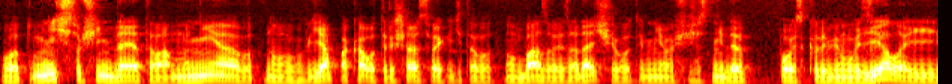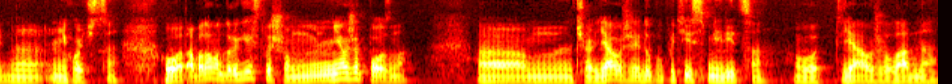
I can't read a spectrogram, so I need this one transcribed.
вот, мне сейчас вообще не до этого. Мне вот, ну, я пока вот решаю свои какие-то вот, ну, базовые задачи, вот, и мне вообще сейчас не до поиска любимого дела, и э, не хочется. Вот. А потом от других слышу, мне уже поздно. Эм, что, я уже иду по пути смириться. Вот, я уже, ладно,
